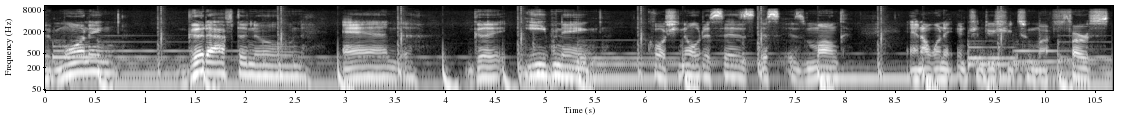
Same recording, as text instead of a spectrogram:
good morning, good afternoon and good evening. Of course, you know what this is. This is Monk, and I want to introduce you to my first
